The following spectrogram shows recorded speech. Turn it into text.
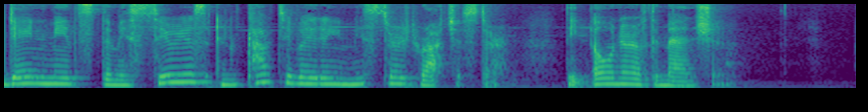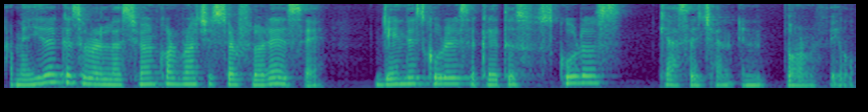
Jane meets the mysterious and captivating Mr. Rochester, the owner of the mansion. A medida que su relación con Rochester florece, Jane descubre secretos oscuros que acechan en Thornfield,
